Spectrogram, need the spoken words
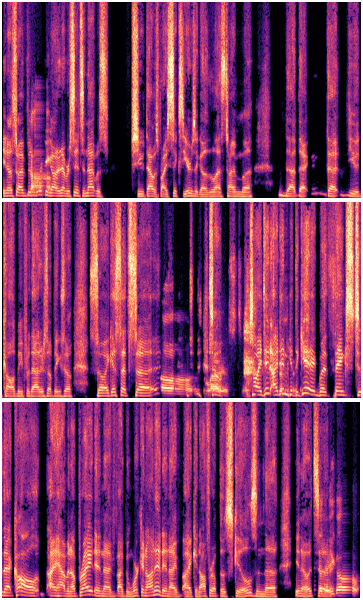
You know, so I've been working uh-huh. on it ever since, and that was shoot, that was probably six years ago. The last time uh, that that that you had called me for that or something. So so I guess that's uh oh, so so I did I didn't get the gig, but thanks to that call, I have an upright and I've I've been working on it and I I can offer up those skills and the you know it's uh, there you go.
